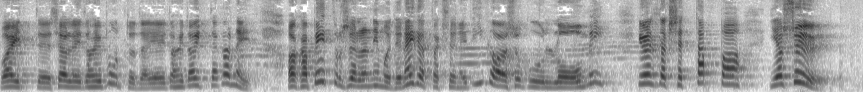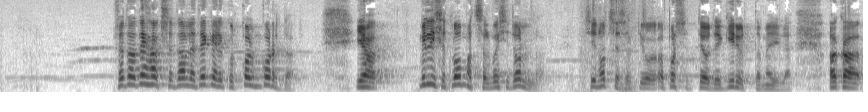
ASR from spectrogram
vaid eh, seal ei tohi puutuda ja ei tohi toita ka neid. aga Peetrusel on niimoodi, näidatakse neid igasugu loomi ja öeldakse, tapa ja söö. seda tehakse talle tegelikult kolm korda. ja millised loomad seal võisid olla? siin otseselt ju Apostlite teod ei kirjuta meile, aga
